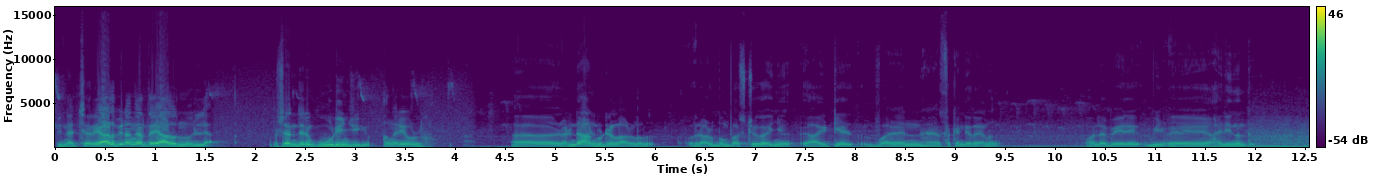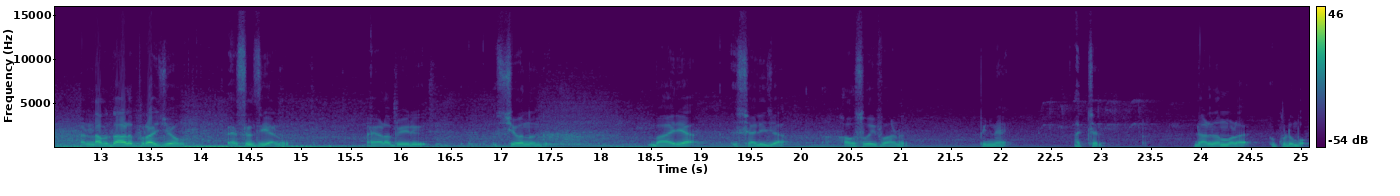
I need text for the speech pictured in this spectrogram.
പിന്നെ ചെറിയ ആൾ പിന്നെ അങ്ങനത്തെ യാതൊന്നുമില്ല. പക്ഷെ എന്തിനും കൂടിയും ചെയ്യും. അങ്ങനെയേ ഉള്ളൂ. രണ്ട് ആൺകുട്ടികളാണ് ഉള്ളത് ഒരാളിപ്പം പ്ലസ് ടു കഴിഞ്ഞ് ഐ ടി ഐ പിന്നെ സെക്കൻഡ് ഇയറാണ് അവന്റെ പേര് ഹരിനന്ദ്. രണ്ടാമത്തെ ആൾ ഇപ്രാവശ്യം എസ് എൽ സി ആണ്. അയാളെ പേര് ശിവനന്ദ്. ഭാര്യ ശലിജ ഹൗസ് വൈഫാണ് പിന്നെ അച്ഛൻ. ഇതാണ് നമ്മളെ കുടുംബം.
